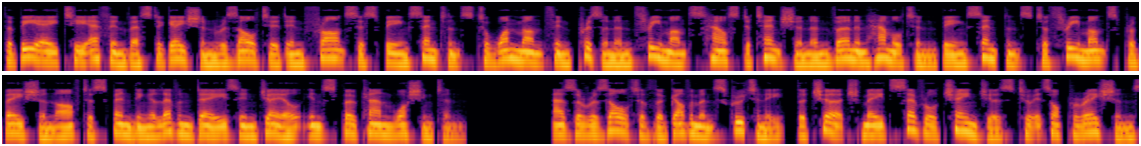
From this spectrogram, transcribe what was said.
The BATF investigation resulted in Francis being sentenced to one month in prison and three months house detention and Vernon Hamilton being sentenced to three months probation after spending 11 days in jail in Spokane, Washington. As a result of the government scrutiny, the Church made several changes to its operations,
